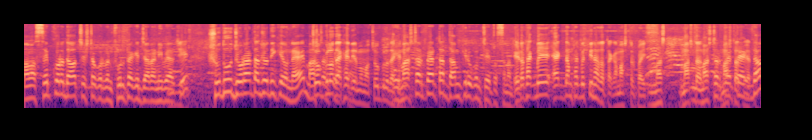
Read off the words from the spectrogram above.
মামা সেভ করে দেওয়ার চেষ্টা করবেন ফুল প্যাকেজ যারা নিবে আর কি। শুধু জোড়াটা যদি কেউ নেয় চোখগুলো দেখাই দিন মামা চোখগুলো দেখাই মাস্টার প্যাডটার দাম কীরকম চাইতেছেন আপনি? এটা থাকবে একদম থাকবে তিন হাজার টাকা মাস্টার প্রাইস মাস্টার মাস্টার প্যাডটা একদম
